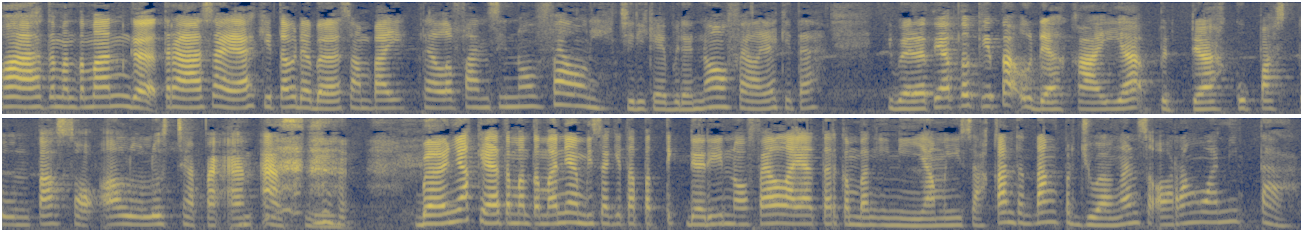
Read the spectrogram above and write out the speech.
Wah, teman-teman nggak terasa ya kita udah bahas sampai relevansi novel nih. Jadi kayak beda novel ya kita. Ibaratnya tuh kita udah kayak bedah kupas tuntas soal lulus CPNS nih. Banyak ya teman-teman yang bisa kita petik dari novel layar terkembang ini yang mengisahkan tentang perjuangan seorang wanita.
